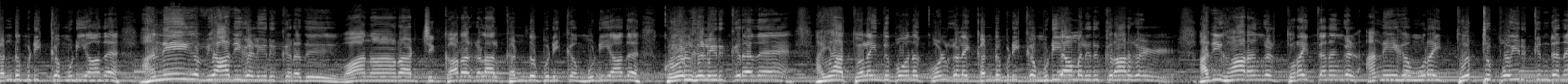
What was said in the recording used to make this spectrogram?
கண்டுபிடிக்க முடியாத அநேக வியாதிகள் இருக்கிறது. வானாராய்ச்சிக்காரர்களால் கண்டுபிடிக்க முடியாத கோள்கள் இருக்கிறத. ஐயா தொலைந்து போன கோள்களை கண்டுபிடிக்க முடியாமல் இருக்கிறார்கள். அதிகாரங்கள் துறைத்தனங்கள் அநேக முறை தோற்று போயிருக்கின்றன.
